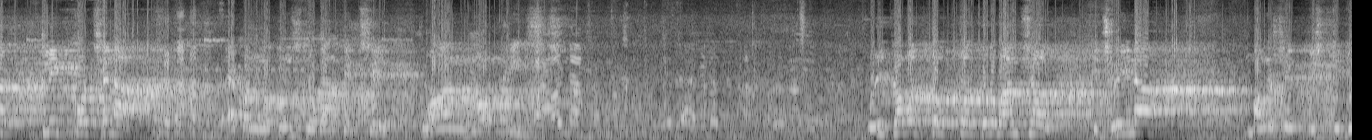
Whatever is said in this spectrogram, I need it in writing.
আর ক্লিক করছে না, এখন নতুন স্লোগান দিচ্ছে ওয়ান নর্থ ইস্ট ঐক্যবদ্ধ উত্তর পূর্বাঞ্চল কিছুই না, মানুষের দৃষ্টিকে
